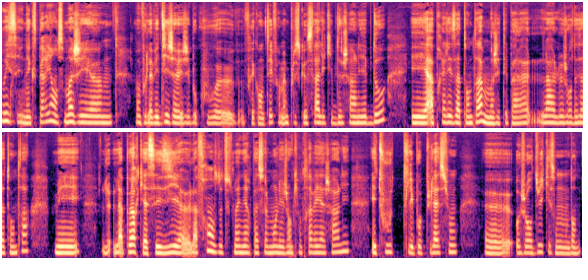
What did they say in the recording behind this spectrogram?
Oui, c'est une expérience. Moi, j'ai, vous l'avez dit, j'ai beaucoup euh, fréquenté, enfin même plus que ça, l'équipe de Charlie Hebdo. Et après les attentats, moi, j'étais pas là le jour des attentats, mais la peur qui a saisi euh, la France, de toute manière, pas seulement les gens qui ont travaillé à Charlie, et toutes les populations aujourd'hui qui,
